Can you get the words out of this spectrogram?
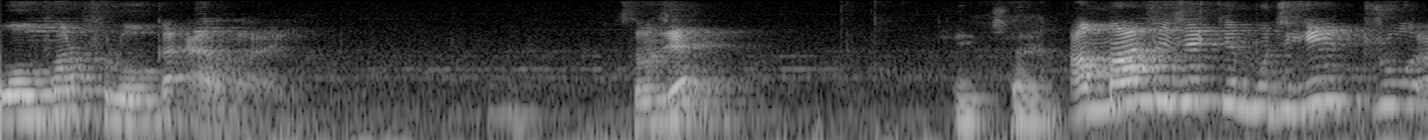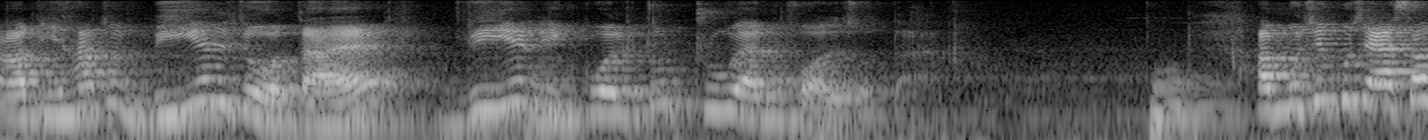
ओवरफ्लो का एरर आएगा। समझे? अब मान लीजिए कि मुझे ट्रू अब यहाँ जो बी एल जो होता है B L equal to true and false होता है। हम्म, अब मुझे कुछ ऐसा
